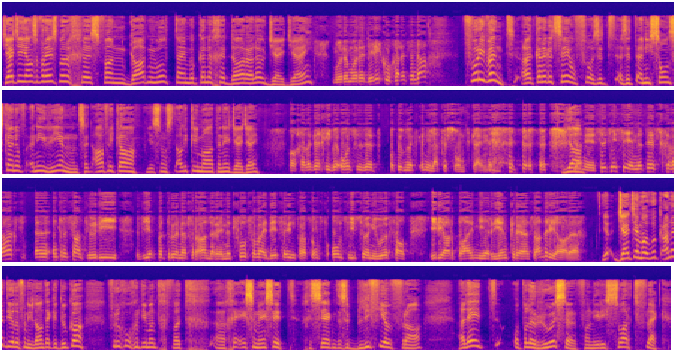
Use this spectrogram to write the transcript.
JJ Jansen van Esberg is van Gardenwold tuinbekundige daar. Hallo JJ. Môre môre Dirk, hoe gaan dit vandag? Voor die wind. Uh, kan ek dit sê of is dit is dit in die sonskyn of in die reën? Want Suid-Afrika, hier is ons al die klimate net JJ. Maar gelukkig hier by ons is dit op die oomblik in die lekker sonskyn. ja. ja nee, soos jy sê, dit is geweldig uh, interessant hoe die weerpatrone verander en dit voel vir my definitief asof ons hier so in die Hoëveld hierdie jaar baie meer reën kry as ander jare. Ja, JJ maar ook ander dele van die land. Ek het hoeka vroegoggend iemand wat uh, ge-SMS het gesê ek moet asseblief jou vra. Hulle het op hulle rose van hierdie swart vlek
